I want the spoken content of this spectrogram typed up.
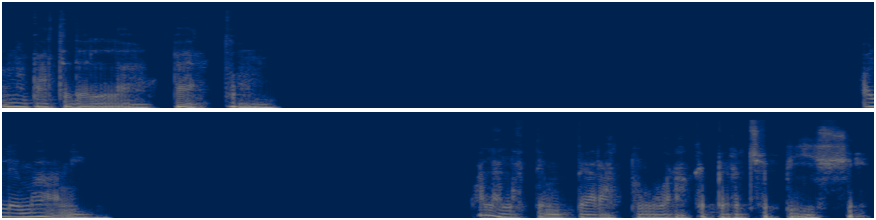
Una parte del petto. Ho le mani. Qual è la temperatura che percepisci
